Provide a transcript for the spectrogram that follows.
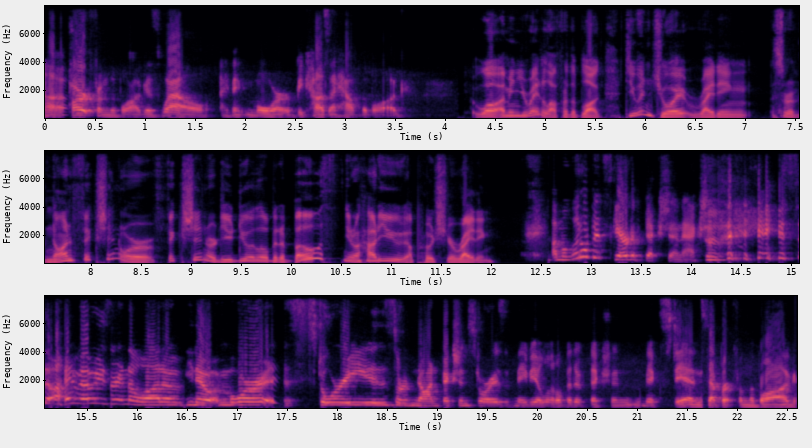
uh, apart from the blog as well, I think more because I have the blog well, I mean, you write a lot for the blog. Do you enjoy writing sort of nonfiction or fiction, or do you do a little bit of both? You know, how do you approach your writing? I'm a little bit scared of fiction, actually. so I've always written a lot of, you know, more stories, sort of nonfiction stories with maybe a little bit of fiction mixed in, separate from the blog.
